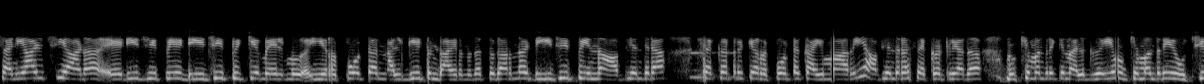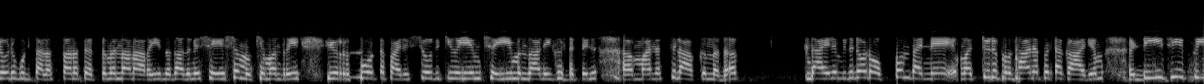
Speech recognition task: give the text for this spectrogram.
ശനിയാഴ്ചയാണ് A D G P D G പിക്ക് മേൽ ഈ റിപ്പോർട്ട് നൽകിയിട്ടുണ്ടായിരുന്നത്. തുടർന്ന് ഡി ജി പി ഇന്ന് ആഭ്യന്തര സെക്രട്ടറിക്ക് റിപ്പോർട്ട് കൈമാറി. ആഭ്യന്തര സെക്രട്ടറി അത് മുഖ്യമന്ത്രിക്ക് നൽകുകയും മുഖ്യമന്ത്രി ഉച്ചയോടുകൂടി തലസ്ഥാനത്ത് എത്തുമെന്നാണ് അറിയുന്നത്. അതിനുശേഷം മുഖ്യമന്ത്രി ഈ റിപ്പോർട്ട് പരിശോധിക്കുകയും ചെയ്യുമെന്നാണ് ഈ ഘട്ടത്തിൽ മനസ്സിലാക്കുന്നത്. എന്തായാലും ഇതിനോടൊപ്പം തന്നെ മറ്റൊരു പ്രധാനപ്പെട്ട കാര്യം ഡി ജി പി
